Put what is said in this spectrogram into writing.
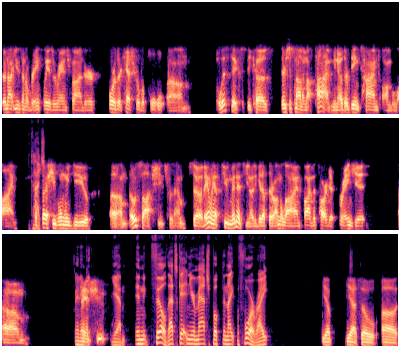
They're not using a range, laser rangefinder or their kestrel to pull um, ballistics because there's just not enough time. You know, they're being timed on the line, gotcha. especially when we do um, OSOK shoots for them. So they only have two minutes, you know, to get up there on the line, find the target, range it, um, and, and shoot. Yeah. And Phil, that's getting your match book the night before, right? Yep. Yeah. So, uh,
